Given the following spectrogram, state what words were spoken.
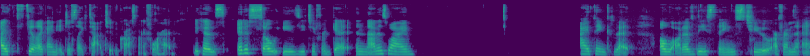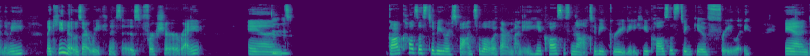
i feel like i need just like tattooed across my forehead because it is so easy to forget and that is why i think that a lot of these things too are from the enemy like he knows our weaknesses for sure right and mm-hmm. God calls us to be responsible with our money. He calls us not to be greedy. He calls us to give freely. And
